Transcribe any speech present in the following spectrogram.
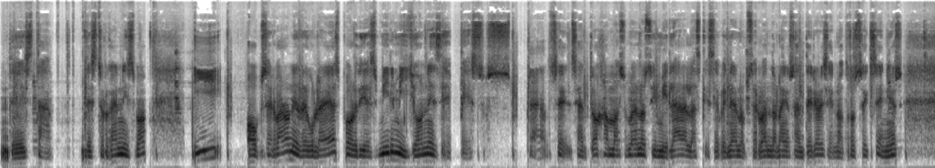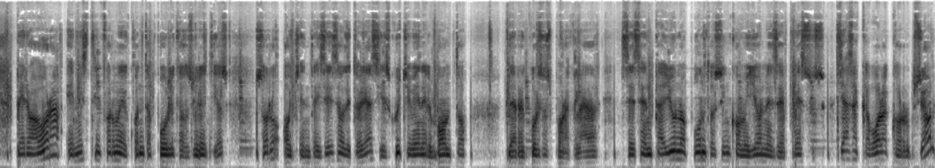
de esta de este organismo y observaron irregularidades por 10 mil millones de pesos. Se, antoja más o menos similar a las que se venían observando en años anteriores en otros sexenios, pero ahora en este informe de cuenta pública 2022 solo 86 auditorías y escuche bien el monto de recursos por aclarar, 61.5 millones de pesos. ¿Ya se acabó la corrupción?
